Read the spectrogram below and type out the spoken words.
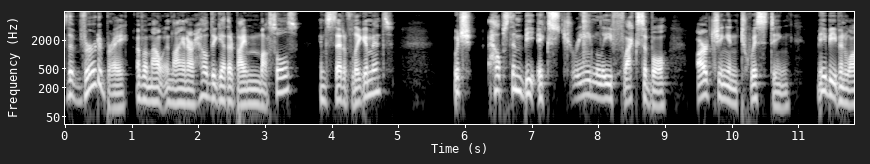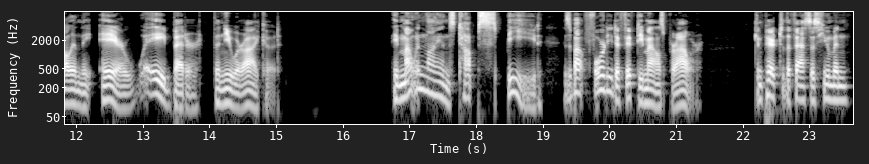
The vertebrae of a mountain lion are held together by muscles instead of ligaments, which helps them be extremely flexible, arching and twisting, maybe even while in the air, way better than you or I could. A mountain lion's top speed is about 40 to 50 miles per hour, compared to the fastest human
